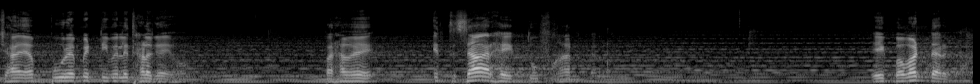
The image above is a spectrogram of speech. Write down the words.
चाहे हम पूरे मिट्टी में लिथड़ गए हो, पर हमें इंतज़ार है एक तूफ़ान का। एक बवंडर का।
